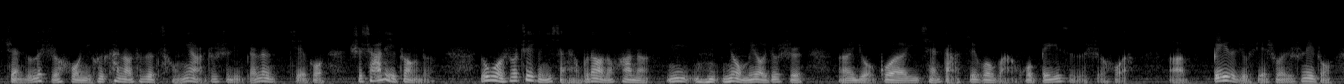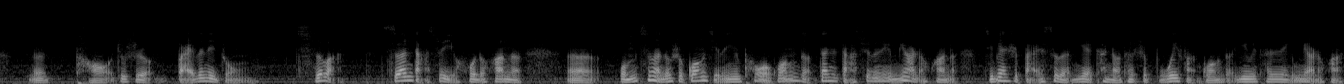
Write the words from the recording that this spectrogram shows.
选择的时候，你会看到它的层面，就是里边的结构是沙粒状的。如果说这个你想象不到的话呢，你你你有没有就是呃有过以前打碎过碗或杯子的时候啊啊杯子就别说，就是那种嗯陶就是白的那种瓷碗，瓷碗打碎以后的话呢，呃我们瓷碗都是光洁的，因为抛过光的，但是打碎的那个面儿的话呢，即便是白色的，你也看到它是不会反光的，因为它的那个面儿的话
